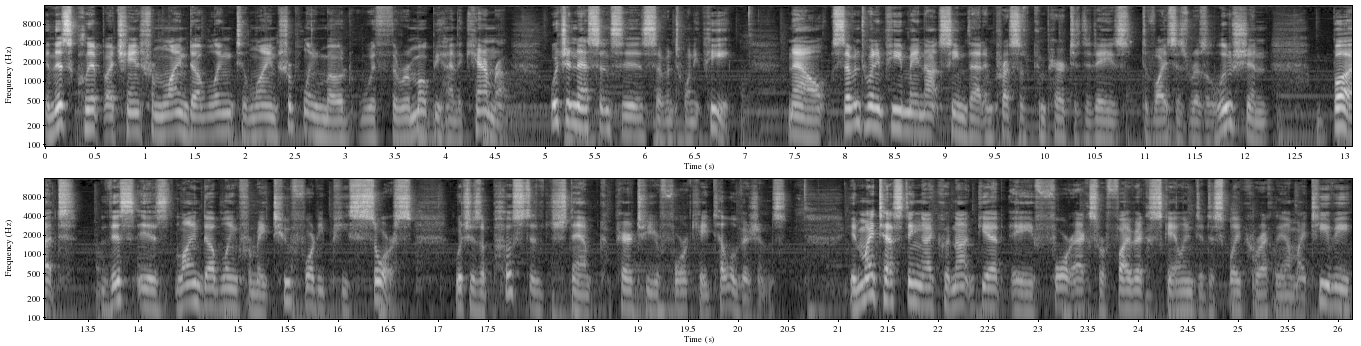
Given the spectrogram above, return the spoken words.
In this clip, I changed from line doubling to line tripling mode with the remote behind the camera, which in essence is 720p. Now, 720p may not seem that impressive compared to today's device's resolution, but this is line doubling from a 240p source, which is a postage stamp compared to your 4K televisions. In my testing, I could not get a 4x or 5x scaling to display correctly on my TV,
